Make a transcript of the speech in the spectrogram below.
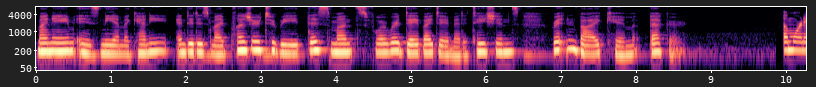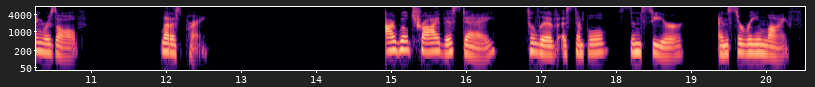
My name is Nia McKenney, and it is my pleasure to read this month's Forward Day by Day Meditations written by Kim Becker. A morning resolve. Let us pray. I will try this day to live a simple, sincere, and serene life,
